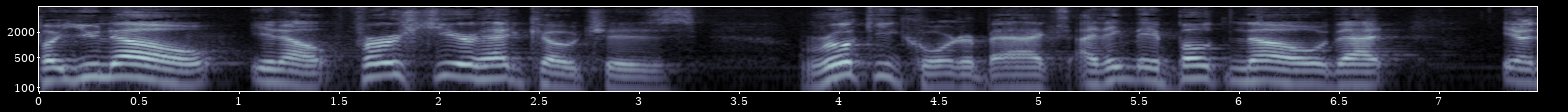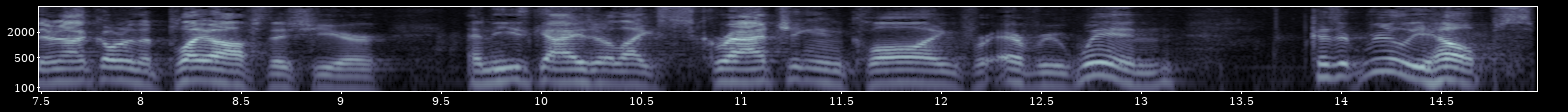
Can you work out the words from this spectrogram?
but you know, you know, first year head coaches, rookie quarterbacks, I think they both know that, you know, they're not going to the playoffs this year. And these guys are like scratching and clawing for every win because it really helps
